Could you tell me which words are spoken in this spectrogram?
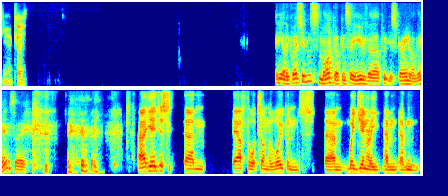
Yeah, okay. Any other questions? Mike, I can see you've uh, put your screen on there, so. Uh, yeah, just um, our thoughts on the lupins. Um, we generally haven't haven't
